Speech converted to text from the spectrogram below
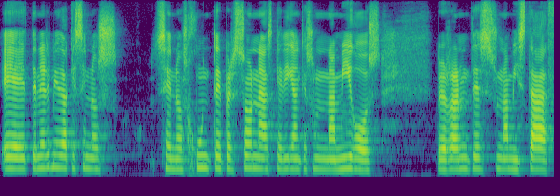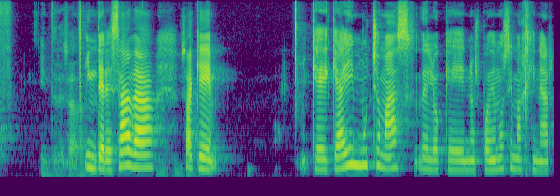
eh, tener miedo a que se nos, se nos junte personas que digan que son amigos, pero realmente es una amistad interesada. interesada. O sea que, que, que hay mucho más de lo que nos podemos imaginar.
